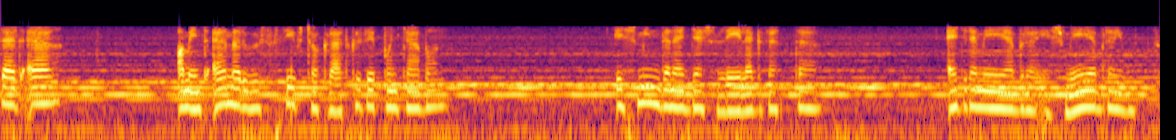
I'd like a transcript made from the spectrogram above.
Képzeld el, amint elmerülsz szívcsakrát középpontjában, és minden egyes lélegzettel egyre mélyebbre és mélyebbre jutsz,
